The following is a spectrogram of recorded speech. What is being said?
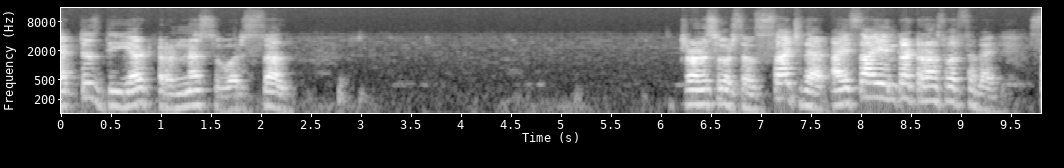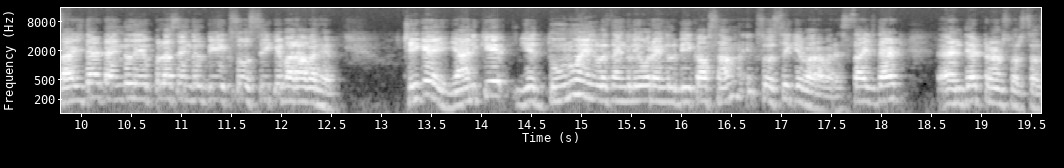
act is their transversal transversal such that ऐसा इनका ट्रांसवर्सल है। Such that angle A plus angle B एक सौ अस्सी के बराबर है। ठीक है? यानी कि ये दोनों एंगल एंगल ए और एंगल बी का सम एक सौ अस्सी के बराबर है। Such that and there transversal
